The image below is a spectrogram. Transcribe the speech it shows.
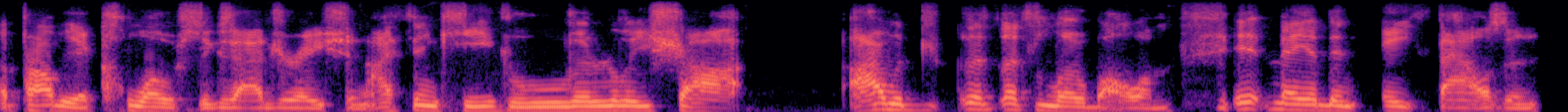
a, probably a close exaggeration. I think he literally shot. I would let's lowball him. It may have been eight thousand,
